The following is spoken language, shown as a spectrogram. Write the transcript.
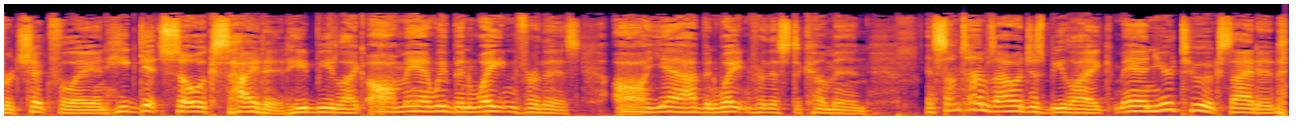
for Chick fil A, and he'd get so excited. He'd be like, Oh man, we've been waiting for this. Oh yeah, I've been waiting for this to come in. And sometimes I would just be like, Man, you're too excited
